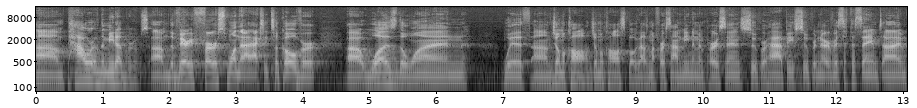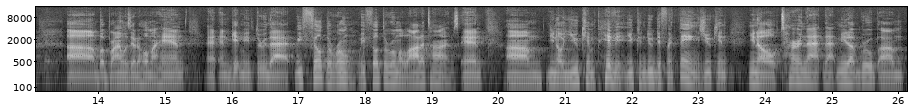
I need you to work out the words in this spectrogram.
Um, power of the meetup groups. Um, the very first one that I actually took over uh, was the one with um, Joe McCall. Joe McCall spoke. That was my first time meeting him in person. Super happy, super nervous at the same time. Um, but Brian was there to hold my hand and, and, get me through that. We filled the room. We filled the room a lot of times. And, um, you know, you can pivot. You can do different things. You can, you know, turn that, that meetup group, um,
